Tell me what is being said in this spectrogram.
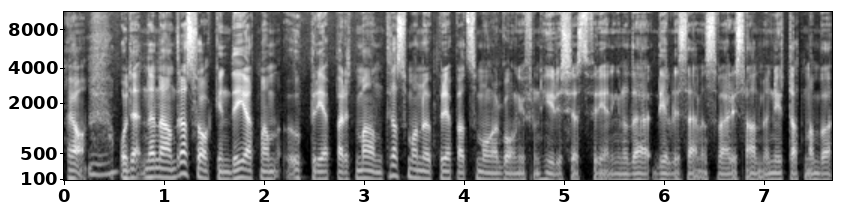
ja. Mm. och den, den, andra saken det är att man upprepar ett mantra som man upprepat så många gånger från Hyresgästföreningen och där, delvis även Sveriges allmännytta, att man bör,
